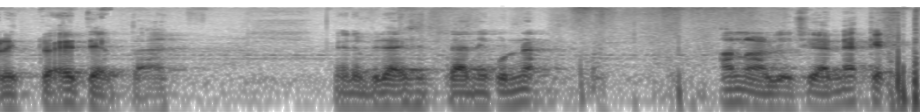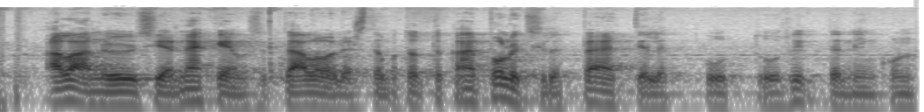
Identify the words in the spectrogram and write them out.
välittyä eteenpäin. Meidän pitää esittää niin kuin analyysiä, näke, analyysiä näkemystä taloudesta, mutta totta kai poliittisille päättäjille puuttuu sitten niin kuin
